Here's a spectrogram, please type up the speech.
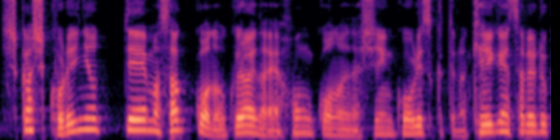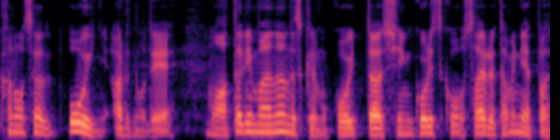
しかし、これによって、まあ、昨今のウクライナや香港のような侵攻リスクっていうのは軽減される可能性は大いにあるので、もう当たり前なんですけども、こういった侵攻リスクを抑えるために、やっぱ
